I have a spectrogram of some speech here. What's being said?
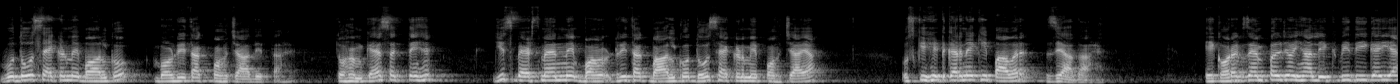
वो दो सेकंड में बॉल को बाउंड्री तक पहुँचा देता है। तो हम कह सकते हैं, जिस बैट्समैन ने बाउंड्री तक बॉल को दो सेकंड में पहुँचाया, उसकी हिट करने की पावर ज़्यादा है। एक और एग्जांपल जो यहाँ लिख भी दी गई है,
